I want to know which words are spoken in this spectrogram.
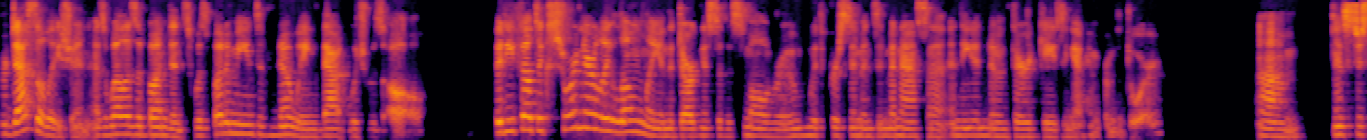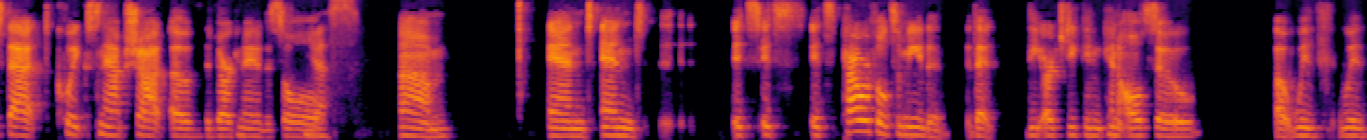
For desolation, as well as abundance, was but a means of knowing that which was all. But he felt extraordinarily lonely in the darkness of the small room, with Persimmons and Manasseh and the unknown third gazing at him from the door. Um, it's just that quick snapshot of the dark night of the soul Yes. um, and and it's it's it's powerful to me that that the archdeacon can also uh, with with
